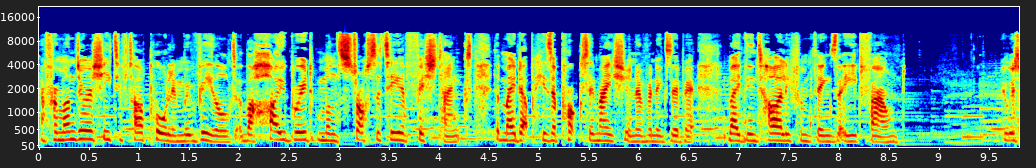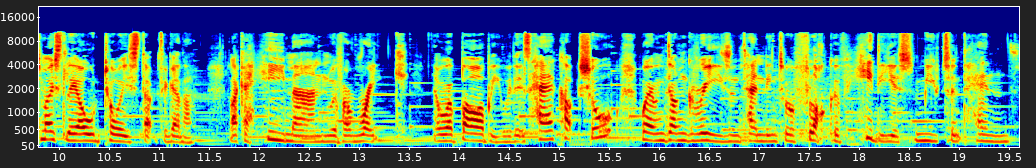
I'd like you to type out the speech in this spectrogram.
and from under a sheet of tarpaulin revealed the hybrid monstrosity of fish tanks that made up his approximation of an exhibit, made entirely from things that he'd found. It was mostly old toys stuck together, like a He Man with a rake, or a Barbie with its hair cut short, wearing dungarees and tending to a flock of hideous mutant hens.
